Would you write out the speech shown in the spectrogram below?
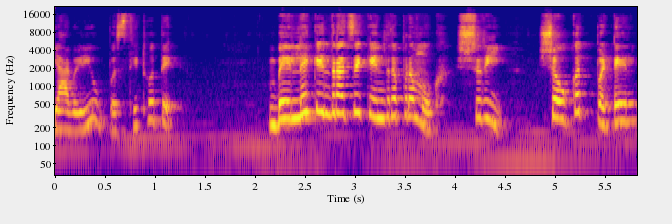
यावेळी उपस्थित होते. बेल्हे केंद्राचे केंद्रप्रमुख श्री शौकत पटेल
